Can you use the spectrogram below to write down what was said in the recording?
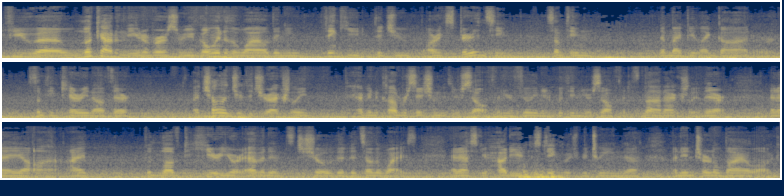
If you uh, look out in the universe or you go into the wild and you think you, that you are experiencing something that might be like God or something carrying out there, I challenge you that you're actually having a conversation with yourself and you're feeling it within yourself that it's not actually there. And I, uh, I would love to hear your evidence to show that it's otherwise and ask you how do you distinguish between uh, an internal dialogue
